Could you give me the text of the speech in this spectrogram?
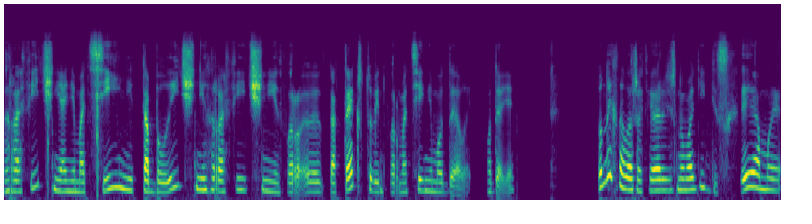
графічні, анімаційні, табличні, графічні е, та текстові інформаційні моделі. До них належать різноманітні схеми,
